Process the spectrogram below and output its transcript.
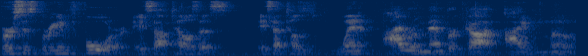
Verses 3 and 4, Aesop tells us, Asaph tells us, when I remember God, I moan.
